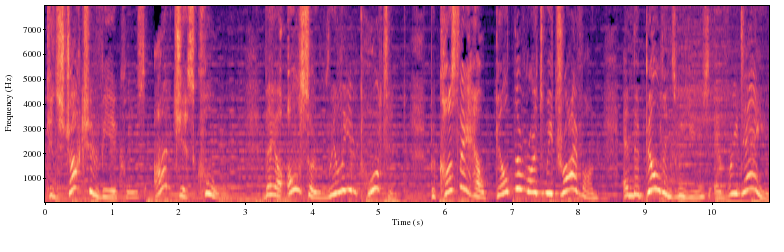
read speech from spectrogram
Construction vehicles aren't just cool, they are also really important because they help build the roads we drive on and the buildings we use every day.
